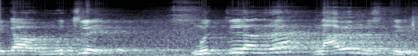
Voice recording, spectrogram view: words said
ಈಗ ಅವ್ರು ಮುಚ್ಚಲಿ ಮುಚ್ಚಲಿಲ್ಲ ಅಂದರೆ ನಾವೇ ಮುಚ್ತೀವಿ.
